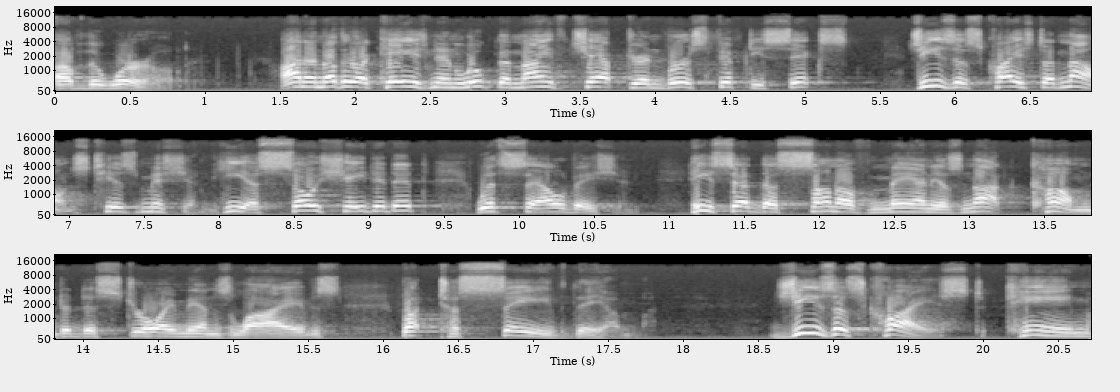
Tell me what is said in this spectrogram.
of the world. On another occasion in Luke, the ninth chapter, in verse 56, Jesus Christ announced his mission. He associated it with salvation. He said, The Son of Man is not come to destroy men's lives, but to save them. Jesus Christ came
